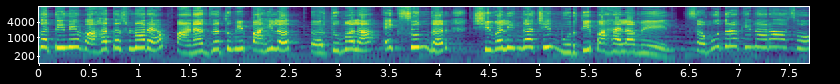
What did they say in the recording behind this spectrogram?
गतीने वाहत असणाऱ्या पाण्यात जर तुम्ही पाहिलं तर तुम्हाला एक सुंदर शिवलिंगाची मूर्ती पाहायला मिळेल. समुद्र किनारा असो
